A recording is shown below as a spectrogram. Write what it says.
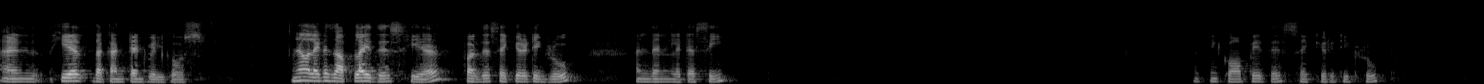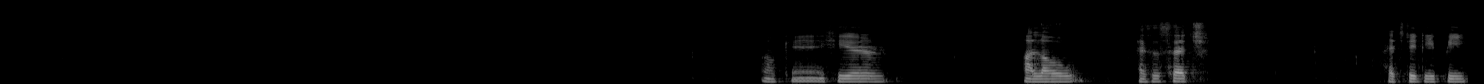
And here the content will goes. Now let us apply this here for the security group and then let us see. Let me copy this security group. Okay, here allow SSH HTTP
